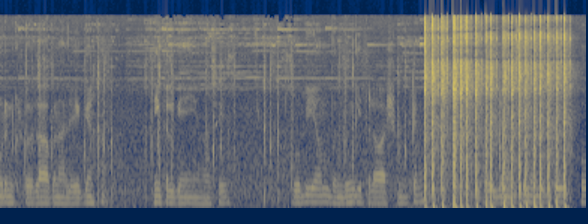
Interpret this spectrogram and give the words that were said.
उड़न खटोला अपना ले गए निकल गए हैं यहाँ से। वो भी हम बंदों की तलाश में थे ना। तो यहाँ से मैं बिल्कुल वो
